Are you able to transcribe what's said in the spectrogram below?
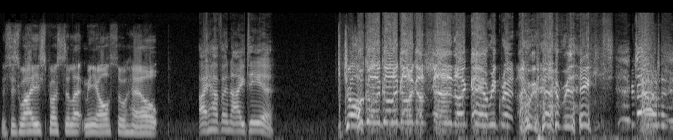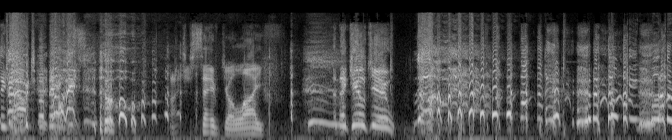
This is why you're supposed to let me also help. I have an idea. Oh god, oh god, oh god, oh god, shit, okay, I regret, I regret everything. Dude, dude, dude, I just saved your life. And they killed you! no! Fucking mother...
